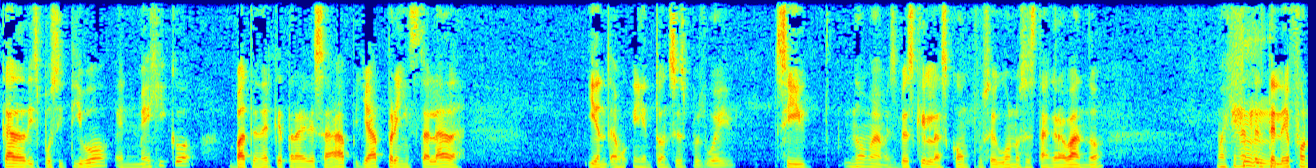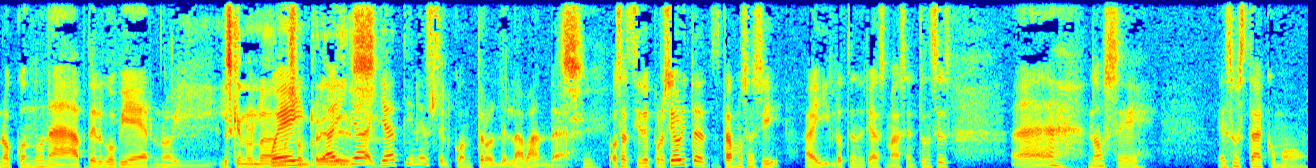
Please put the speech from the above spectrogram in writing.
Cada dispositivo en México va a tener que traer esa app ya preinstalada. Y, y entonces, pues, güey, si no mames, ves que las compus según nos están grabando, imagínate el teléfono con una app del gobierno y... y- Es que no nada güey, son Ahí redes. ya, ya tienes el control de la banda. Sí. O sea, si de por sí ahorita estamos así, ahí lo tendrías más. Entonces, ah, no sé, eso está como...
